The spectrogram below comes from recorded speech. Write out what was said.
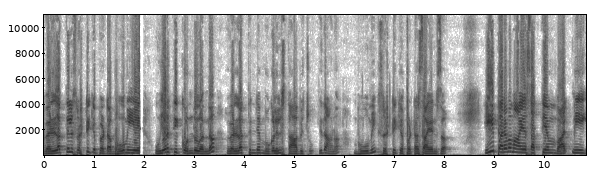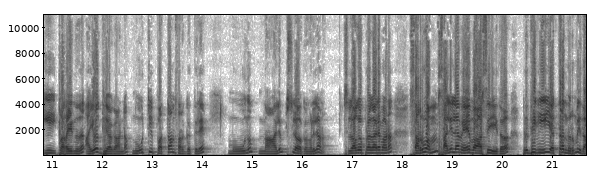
വെള്ളത്തിൽ സൃഷ്ടിക്കപ്പെട്ട ഭൂമിയെ ഉയർത്തിക്കൊണ്ടുവന്ന് വെള്ളത്തിന്റെ മുകളിൽ സ്ഥാപിച്ചു. ഇതാണ് ഭൂമി സൃഷ്ടിക്കപ്പെട്ട സയൻസ്. ഈ പരമമായ സത്യം വാൽമീകി പറയുന്നത് അയോധ്യാകാന്ഡം നൂറ്റി പത്താം സർഗത്തിലെ മൂന്നും നാലും ശ്ലോകങ്ങളിലാണ്. ശ്ലോകപ്രകാരമാണ് സർവം സലിലമേവാസീത് പൃഥിവി എത്ര നിർമ്മിത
